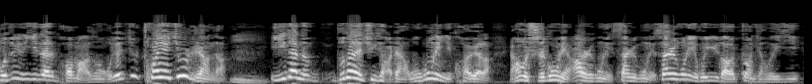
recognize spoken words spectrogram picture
我最近一直在跑马拉松，我觉得就创业就是这样的。嗯，一旦的不断的去挑战，五公里你跨越了，然后十公里、二十公里、三十公里，三十公里会遇到撞墙危机，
